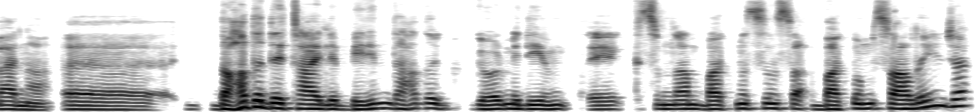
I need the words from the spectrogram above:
Berna e, daha da detaylı benim daha da görmediğim e, kısımdan bakmasını bakmamı sağlayınca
